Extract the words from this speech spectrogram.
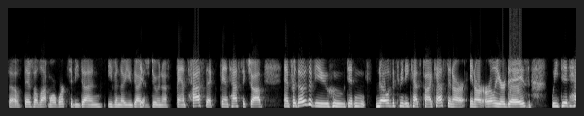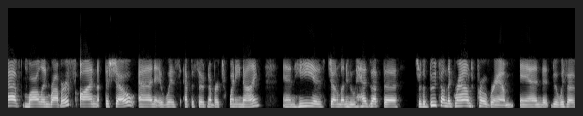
So there's a lot more work to be done, even though you guys yes. are doing a fantastic, fantastic job. And for those of you who didn't know of the Community Cats podcast in our in our earlier days, we did have Marlon Roberts on the show, and it was episode number 29. And he is a gentleman who heads up the sort of the boots on the ground program. And it, it was a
